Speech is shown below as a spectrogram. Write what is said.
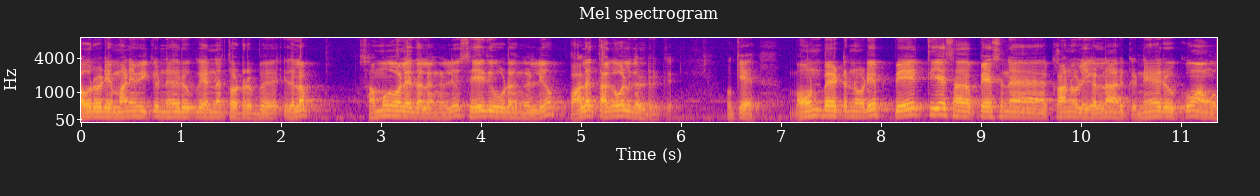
அவருடைய மனைவிக்கும் நேருக்கும் என்ன தொடர்பு? இதெல்லாம் சமூக வலைதளங்கள்லையும் செய்தி ஊடகங்கள்லையும் பல தகவல்கள் இருக்குது ஓகே மவுண்ட் பேட்டனுடைய பேத்திய ச பேசின காணொளிகள்லாம் இருக்குது நேருக்கும் அவங்க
